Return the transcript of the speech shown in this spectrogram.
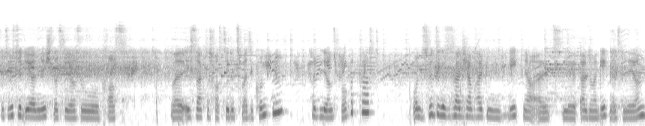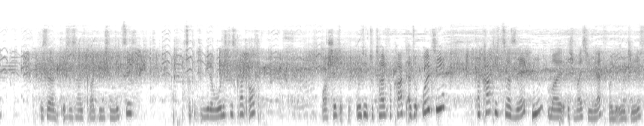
Sonst wüsstet ihr nicht, dass ihr so krass. Weil ich sage das fast jede zwei Sekunden mit Leons Pro Podcast. Und das Witzige ist halt, ich habe halt einen Gegner als Le also mein Gegner ist Leon. Deshalb ist es halt gerade ein bisschen witzig. Deshalb wiederhole ich das gerade oft. Oh shit, Ulti total verkackt. Also Ulti verkacke ich zwar selten, weil ich weiß, wie wertvoll die Ulti ist.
